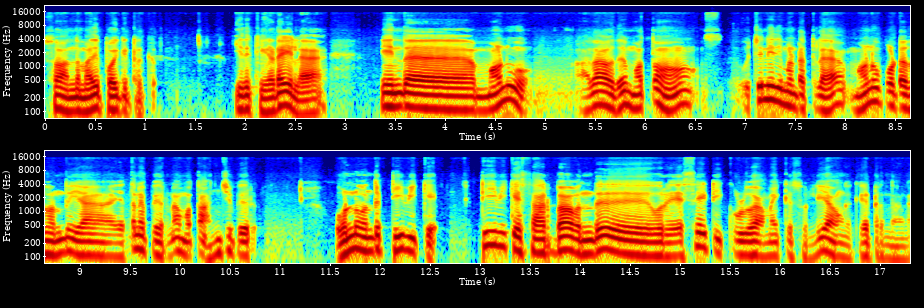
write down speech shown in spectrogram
ஸோ, அந்த மாதிரி போய்க்கிட்டு இருக்கு. இதுக்கு இடையில இந்த மனு அதாவது மொத்தம் உச்சநீதிமன்றத்தில் மனு போட்டது வந்து எ பேர்னா, மொத்தம் அஞ்சு பேர் ஒன்று வந்து டிவிகே. டிவிகே சார்பாக வந்து ஒரு எஸ்ஐடி குழுவை அமைக்க சொல்லி அவங்க கேட்டிருந்தாங்க.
